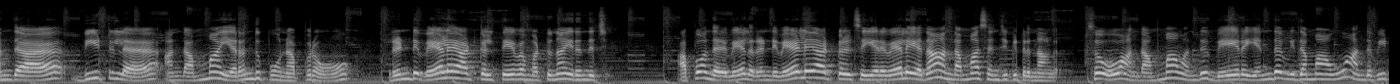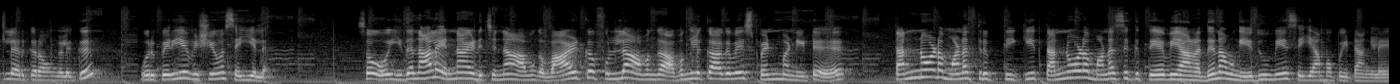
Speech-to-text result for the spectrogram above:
அந்த வீட்டில் அந்த அம்மா இறந்து போன அப்புறம் ரெண்டு வேலையாட்கள் தேவை மட்டும்தான் இருந்துச்சு. அப்போது அந்த வேலை ரெண்டு வேலையாட்கள் செய்கிற வேலையை தான் அந்த அம்மா செஞ்சுக்கிட்டு இருந்தாங்க. ஸோ அந்த அம்மா வந்து வேறு எந்த விதமாகவும் அந்த வீட்டில் இருக்கிறவங்களுக்கு ஒரு பெரிய விஷயம் செய்யலை. ஸோ இதனால் என்ன ஆயிடுச்சுன்னா அவங்க வாழ்க்கை ஃபுல்லாக அவங்க அவங்களுக்காகவே ஸ்பெண்ட் பண்ணிவிட்டு தன்னோட மன திருப்திக்கு தன்னோட மனசுக்கு தேவையானதுன்னு அவங்க எதுவுமே செய்யாமல் போயிட்டாங்களே.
